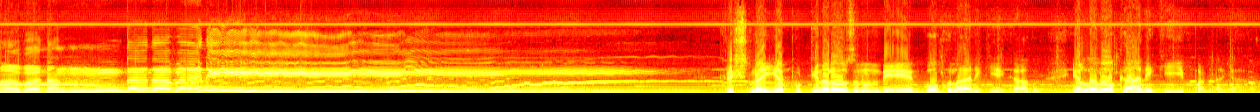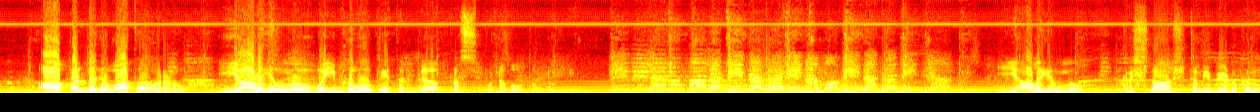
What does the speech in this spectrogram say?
നവനന്ദനവനീ. కృష్ణయ్య పుట్టినరోజు నుండే గోకులానికే కాదు ఎల్లలోకానికి పండగ. ఆ పండగ వాతావరణం ఈ ఆలయంలో వైభవోపేతంగా ప్రస్ఫుటమవుతుంటుంది. ఈ ఆలయంలో కృష్ణాష్టమి వేడుకలు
